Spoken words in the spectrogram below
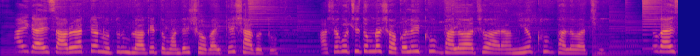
হাই গাইস আরও একটা নতুন ব্লগে তোমাদের সবাইকে স্বাগত। আশা করছি তোমরা সকলেই খুব ভালো আছো আর আমিও খুব ভালো আছি। তো গাইস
